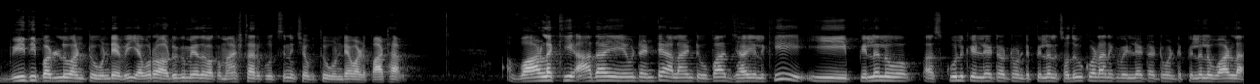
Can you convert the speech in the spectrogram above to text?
వీధి బళ్ళు అంటూ ఉండేవి. ఎవరో అడుగు మీద ఒక మాస్టర్ కూర్చుని చెబుతూ ఉండేవాడు పాఠాలు. వాళ్ళకి ఆదాయం ఏమిటంటే అలాంటి ఉపాధ్యాయులకి ఈ పిల్లలు ఆ స్కూల్కి వెళ్ళేటటువంటి పిల్లలు చదువుకోవడానికి వెళ్ళేటటువంటి పిల్లలు వాళ్ళ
